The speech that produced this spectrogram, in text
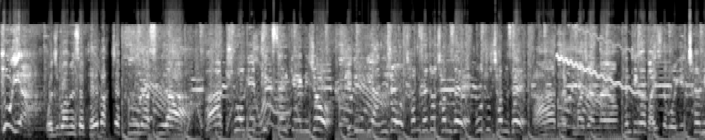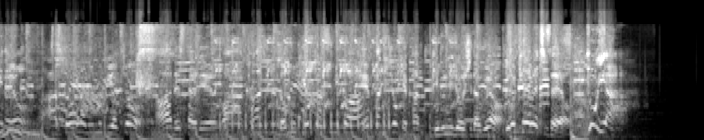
후야! 오집하면서 대박 작품이 나왔습니다. 아, 추억의 픽셀 게임이죠? 비둘기 아니죠? 참새죠, 참새. 호주 참새. 아, 달콤하지 않나요? 팬티가 맛있어 보이긴 참이네요. 음. 아, 코알라 너무 귀엽죠? 아, 내 스타일이에요. 와, 강아지들 너무 귀엽지 않습니까? 개판이죠, 개판. 기분이 좋으시다고요? 이렇게 외치세요. 후야!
